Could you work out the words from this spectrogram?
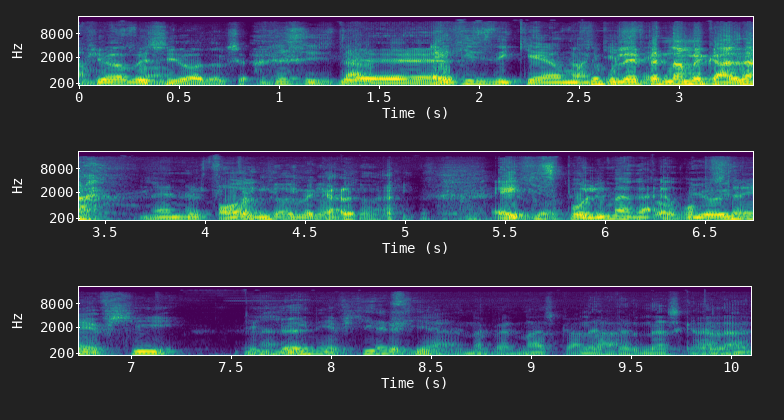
το πιο αυτό. απεσιόδοξο. Δεν το συζητάμε. Ε, Έχεις δικαίωμα Αυτό και που λέει θε- περνάμε καλά. Ναι, ναι, όχι, Περνάμε όχι, όχι, καλά. όχι. Έχεις πολύ μεγάλο... Το εγώ οποίο πιστεύω- είναι ευχή. Έχει γίνει ευχή, Ευχή, παιδιά. ναι. Να περνάς καλά. Να περνάς καλά.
